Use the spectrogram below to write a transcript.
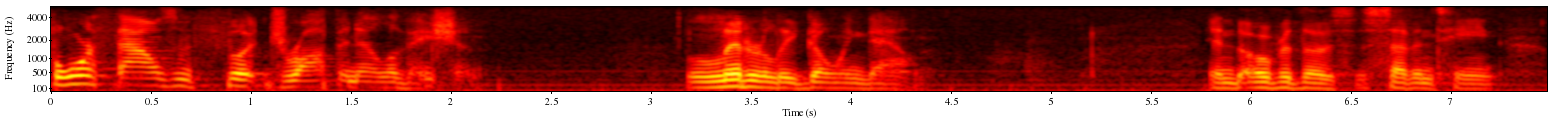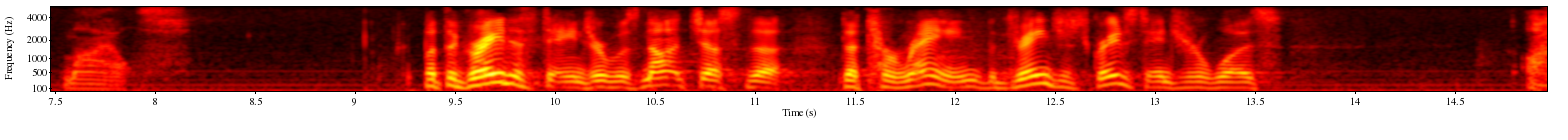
4,000 foot drop in elevation, literally going down in, over those 17 miles. But the greatest danger was not just the, the terrain, the dangerous, greatest danger was a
